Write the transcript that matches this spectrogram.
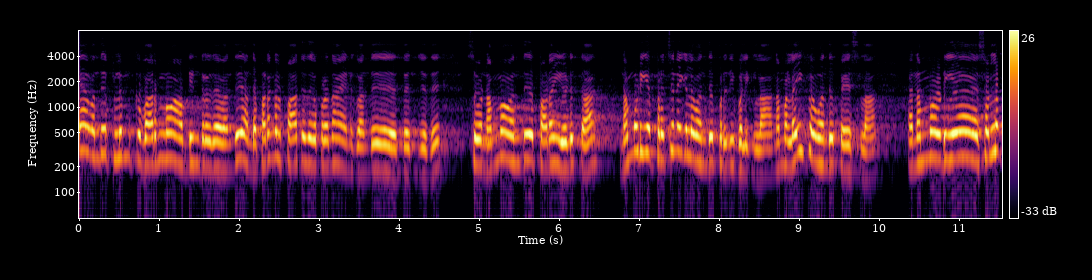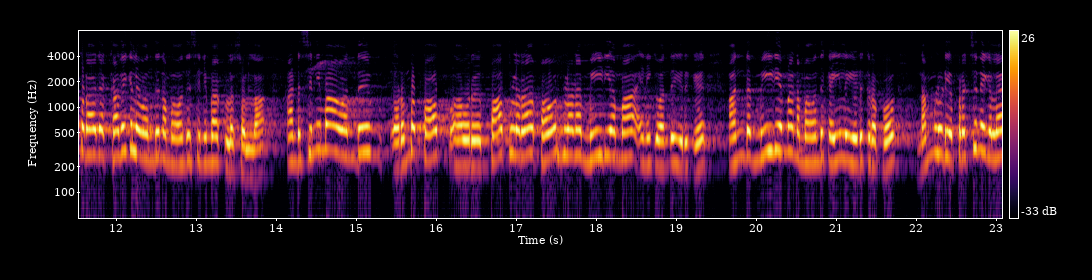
ஏன் வந்து ஃபிலிமுக்கு வரணும் அப்படின்றத வந்து அந்த படங்கள் பார்த்ததுக்கப்புறம் தான் எனக்கு வந்து தெரிஞ்சது. ஸோ நம்ம வந்து படம் எடுத்தால் நம்முடைய பிரச்சனைகளை வந்து பிரதிபலிக்கலாம். நம்ம லைஃப்பை வந்து பேசலாம். நம்மளுடைய சொல்லப்படாத கதைகளை வந்து நம்ம வந்து சினிமாக்குள்ளே சொல்லலாம். அண்ட் சினிமா வந்து ரொம்ப பாப் ஒரு பாப்புலராக பவர்ஃபுல்லான மீடியமாக இன்றைக்கி வந்து இருக்குது அந்த மீடியமாக நம்ம வந்து கையில் எடுக்கிறப்போ நம்மளுடைய பிரச்சனைகளை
